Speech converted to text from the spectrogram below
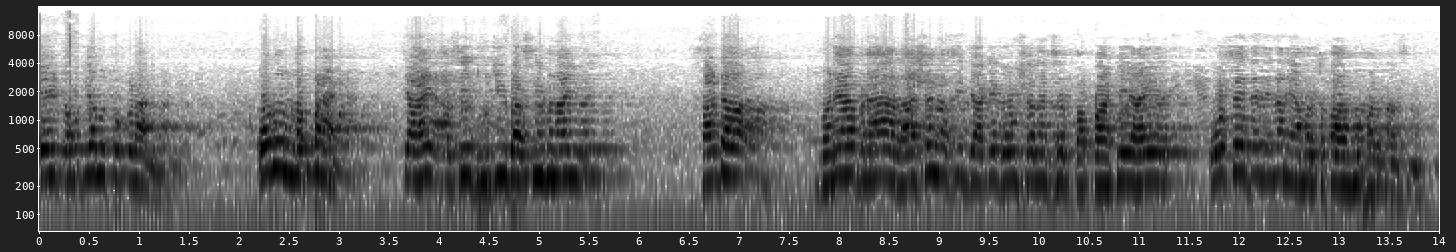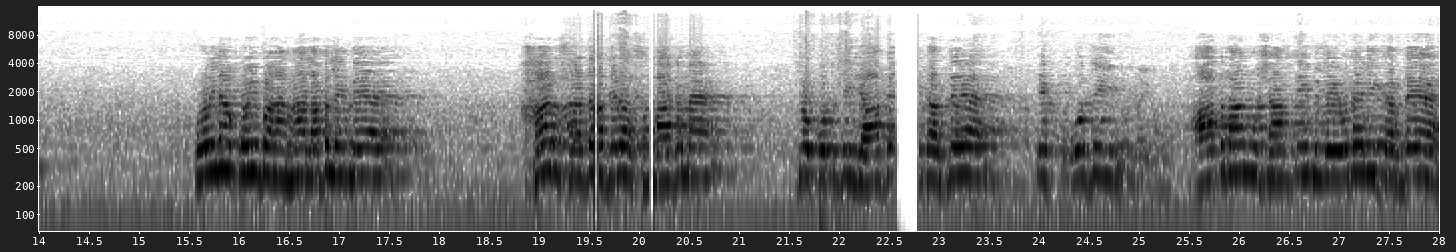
ਕੰਪਲੇਂਟ ਆਉਂਦੀਆਂ ਨੂੰ ਚੁੱਕਣਾ ਨਹੀਂ। ਉਹਨੂੰ ਨੱਪਣਾ ਚਾਹੇ ਅਸੀਂ ਦੂਜੀ ਬਰਸੀ ਬਣਾਈ ਸਾਡਾ ਬਣਿਆ ਬਣਾਇਆ ਰਾਸ਼ਨ ਅਸੀਂ ਜਾ ਕੇ ਗਊਸ਼ਾਲਾ 'ਚ ਪਾ ਕੇ ਆਏ। ਉਸੇ ਦਿਨ ਇਹਨਾਂ ਨੇ ਅੰਮ੍ਰਿਤਪਾਲ ਨੂੰ ਫੜਨਾ ਸੀ। ਕੋਈ ਨਾ ਕੋਈ ਬਹਾਨਾ ਲੱਭ ਲੈਂਦੇ ਆ। ਹਰ ਸਾਡਾ ਜਿਹੜਾ ਸਮਾਗਮ ਹੈ, ਜੋ ਪੁੱਤ ਦੀ ਯਾਦ ਦੇ ਕਰਦੇ ਆ, ਇੱਕ ਉਹਦੀ ਆਤਮਾ ਨੂੰ ਸ਼ਾਂਤੀ ਮਿਲੇ, ਉਹਦੇ ਲਈ ਕਰਦੇ ਆ।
